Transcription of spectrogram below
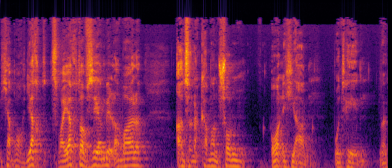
ich habe auch Yacht, zwei Yachtaufseher mittlerweile. Also da kann man schon ordentlich jagen und hegen. Ne?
